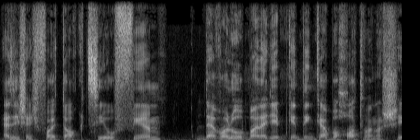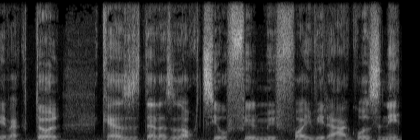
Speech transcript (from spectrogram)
Ez is egyfajta akciófilm, de valóban egyébként inkább a 60-as évektől kezd el ez az akciófilm műfaj virágozni.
